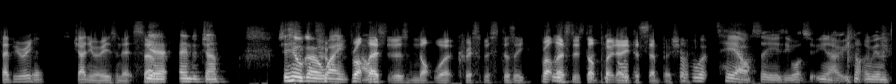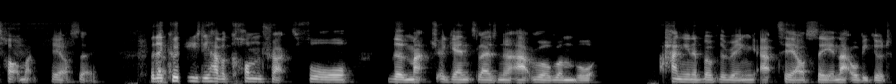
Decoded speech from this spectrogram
February? Yeah. It's January, isn't it? So yeah, end of Jan. So he'll go away. Brock now. Lesnar does not work Christmas, does he? Brock Lesnar's not putting any December show. work TLC, is he? What's you know? He's not going to be in the top match TLC. But they could easily have a contract for the match against Lesnar at Royal Rumble, hanging above the ring at TLC, and that will be good.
